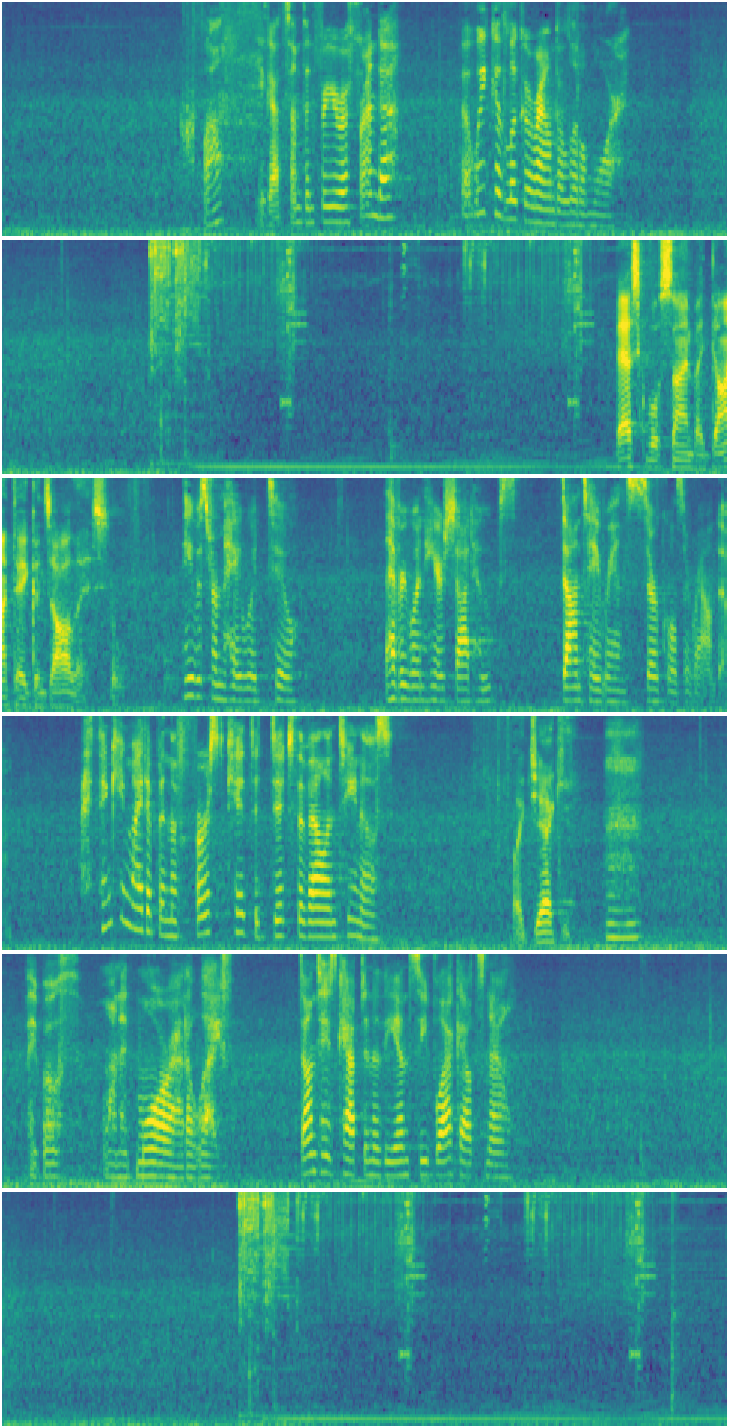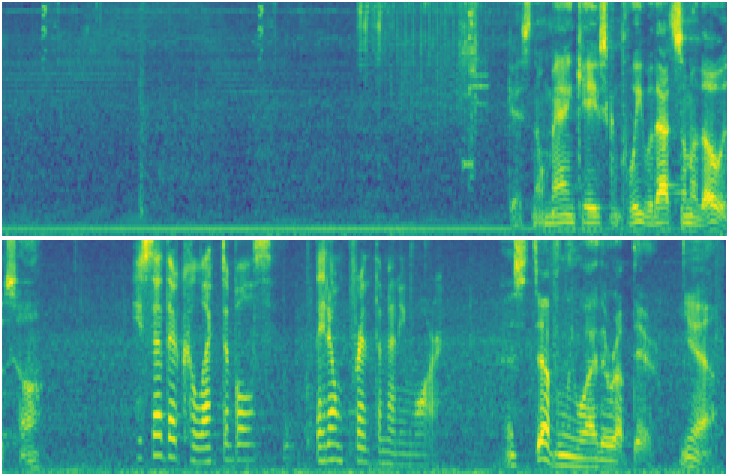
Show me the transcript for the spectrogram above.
Well, you got something for your ofrenda. But we could look around a little more. Basketball signed by Dante Gonzalez. He was from Heywood, too. Everyone here shot hoops. Dante ran circles around him. I think he might have been the first kid to ditch the Valentinos. Like Jackie. Mm-hmm. They both wanted more out of life. Dante's captain of the NC Blackouts now. Guess no man cave's complete without some of those, huh? He said they're collectibles. They don't print them anymore. That's definitely why they're up there. Yeah.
